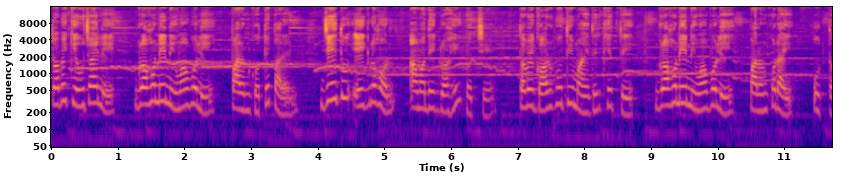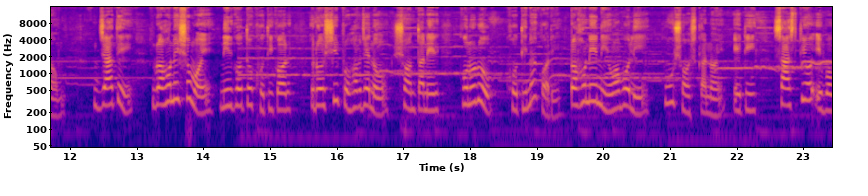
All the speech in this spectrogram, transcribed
তবে কেউ চাইলে গ্রহণের নিয়মাবলী পালন করতে পারেন। যেহেতু এই গ্রহণ আমাদের গ্রহে হচ্ছে। তবে গর্ভবতী মায়েদের ক্ষেত্রে গ্রহণের নিয়মাবলী পালন করাই উত্তম। যাতে গ্রহণের সময় নির্গত ক্ষতিকর রশ্মির প্রভাব যেন সন্তানের কোনোরূপ ক্ষতি না করে। গ্রহণের নিয়মাবলী কুসংস্কার নয়, এটি শাস্ত্রীয় এবং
